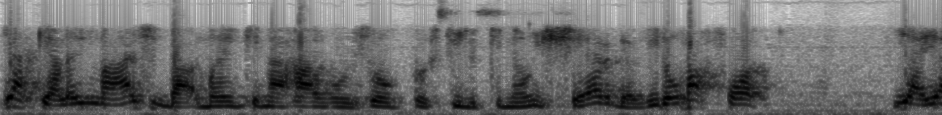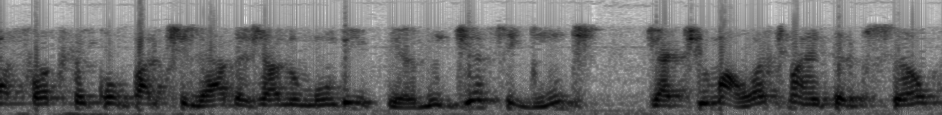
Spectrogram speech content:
e aquela imagem da mãe que narrava o jogo para o filho que não enxerga virou uma foto. E aí a foto foi compartilhada já no mundo inteiro. No dia seguinte, já tinha uma ótima repercussão,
